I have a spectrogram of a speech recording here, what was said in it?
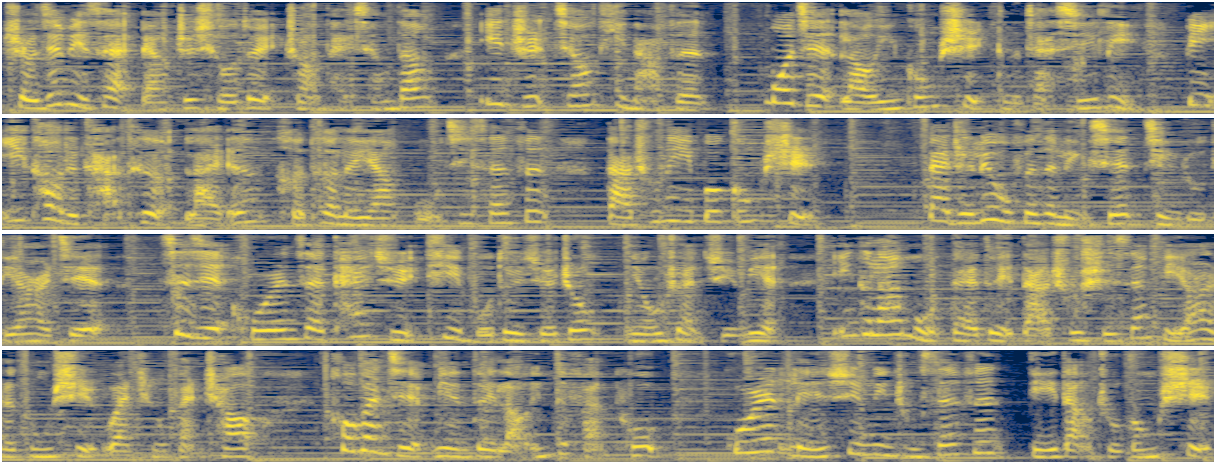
首节比赛，两支球队状态相当，一直交替拿分。末节，老鹰攻势更加犀利，并依靠着卡特、莱恩和特雷杨五记三分，打出了一波攻势，带着六分的领先进入第二节。次节，湖人在开局替补对决中扭转局面，英格拉姆带队打出十三比二的攻势，完成反超。后半节，面对老鹰的反扑，湖人连续命中三分，抵挡住攻势。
